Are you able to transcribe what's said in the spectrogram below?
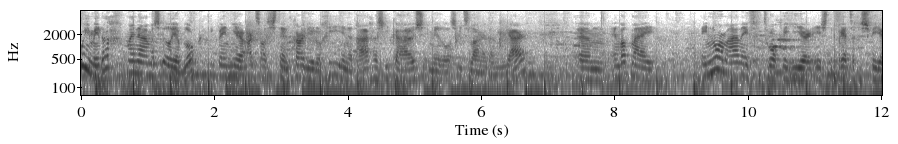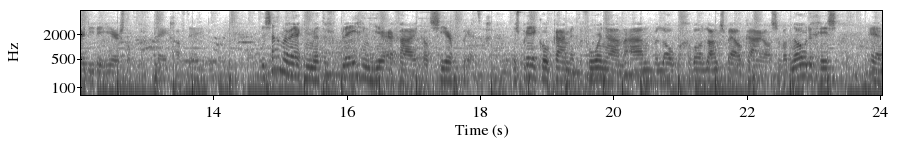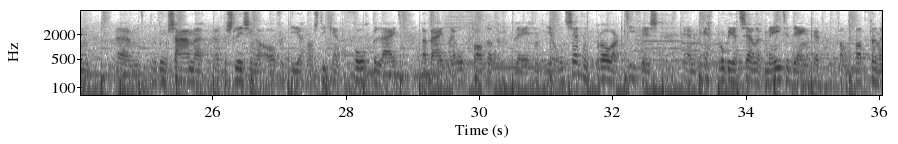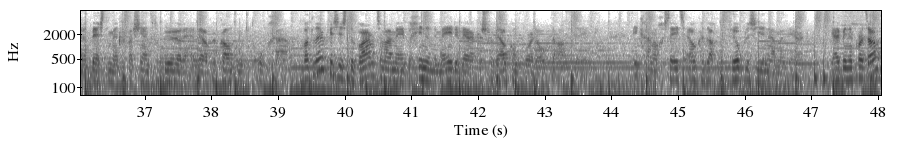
Goedemiddag, mijn naam is Ilja Blok. Ik ben hier artsassistent cardiologie in het Haga ziekenhuis, inmiddels iets langer dan een jaar. Ehm, en wat mij enorm aan heeft getrokken hier is de prettige sfeer die er heerst op de verpleegafdeling. De samenwerking met de verpleging hier ervaar ik als zeer prettig. We spreken elkaar met de voornamen aan, we lopen gewoon langs bij elkaar als er wat nodig is. En um, we doen samen uh, beslissingen over diagnostiek en vervolgbeleid. Waarbij het mij opvalt dat de verpleging hier ontzettend proactief is. En echt probeert zelf mee te denken van wat kan er het beste met de patiënt gebeuren en welke kant moet het opgaan. Wat leuk is, is de warmte waarmee beginnende medewerkers verwelkomd worden op de afdeling. Ik ga nog steeds elke dag met veel plezier naar mijn werk. Jij binnenkort ook?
